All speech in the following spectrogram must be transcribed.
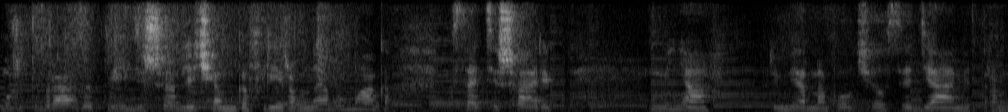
может в раза три дешевле, чем гофрированная бумага. Кстати, шарик у меня примерно получился диаметром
